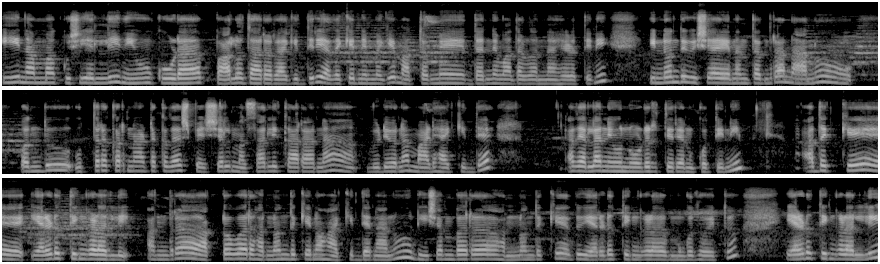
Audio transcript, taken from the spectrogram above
ಈ ನಮ್ಮ ಖುಷಿಯಲ್ಲಿ ನೀವು ಕೂಡ ಪಾಲುದಾರರಾಗಿದ್ದೀರಿ. ಅದಕ್ಕೆ ನಿಮಗೆ ಮತ್ತೊಮ್ಮೆ ಧನ್ಯವಾದಗಳನ್ನು ಹೇಳ್ತೀನಿ. ಇನ್ನೊಂದು ವಿಷಯ ಏನಂತಂದ್ರೆ, ನಾನು ಒಂದು ಉತ್ತರ ಕರ್ನಾಟಕದ ಸ್ಪೆಷಲ್ ಮಸಾಲೆ ಖಾರನ ವಿಡಿಯೋನ ಮಾಡಿ ಹಾಕಿದ್ದೆ. ಅದೆಲ್ಲ ನೀವು ನೋಡಿರ್ತೀರಿ ಅನ್ಕೋತೀನಿ. ಅದಕ್ಕೆ ಎರಡು ತಿಂಗಳಲ್ಲಿ, ಅಂದ್ರೆ ಅಕ್ಟೋಬರ್ ಹನ್ನೊಂದಕ್ಕೇನೋ ಹಾಕಿದ್ದೆ ನಾನು ಡಿಸೆಂಬರ್ ಹನ್ನೊಂದಕ್ಕೆ ಅದು ಎರಡು ತಿಂಗಳ ಮುಗಿದೋಯ್ತು. ಎರಡು ತಿಂಗಳಲ್ಲಿ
